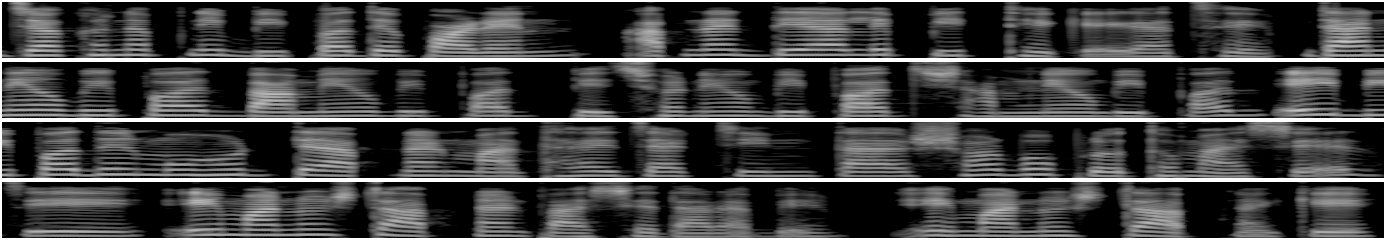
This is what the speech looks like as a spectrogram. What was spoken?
যখন আপনি বিপদে পড়েন, আপনার দেয়ালে পিঠ থেকে গেছে। ডানেও বিপদ, বামেও বিপদ, পেছনেও বিপদ, সামনেও বিপদ। এই বিপদের মুহূর্তে আপনার মাথায় যার চিন্তা সর্বপ্রথম আসে যে, এই মানুষটা আপনার পাশে দাঁড়াবে। এই মানুষটা আপনাকে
